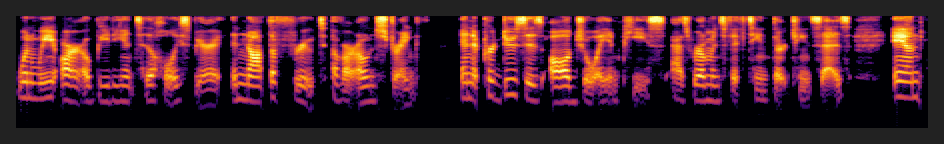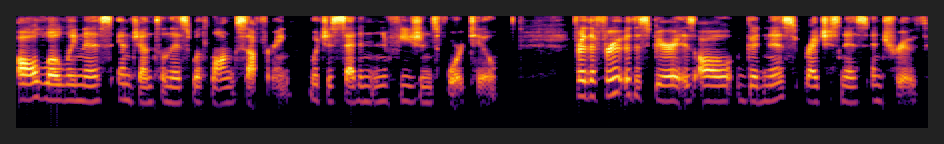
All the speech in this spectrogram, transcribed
when we are obedient to the Holy Spirit and not the fruit of our own strength. And it produces all joy and peace, as Romans 15 13 says, and all lowliness and gentleness with long suffering, which is said in Ephesians 4 2. For the fruit of the Spirit is all goodness, righteousness, and truth,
